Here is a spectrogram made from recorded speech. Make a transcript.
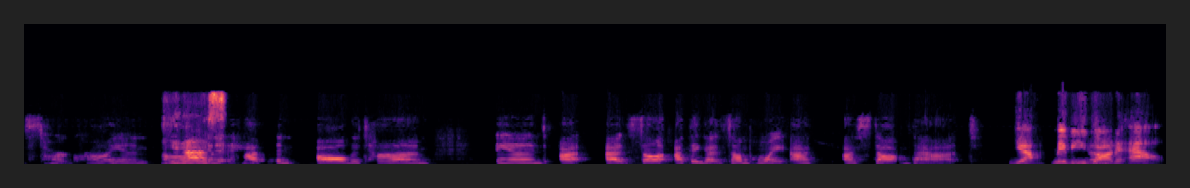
start crying. Um, yes. and it happened all the time. And I, at some, I think at some point I, I stopped that. Yeah. Maybe you, got it out.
